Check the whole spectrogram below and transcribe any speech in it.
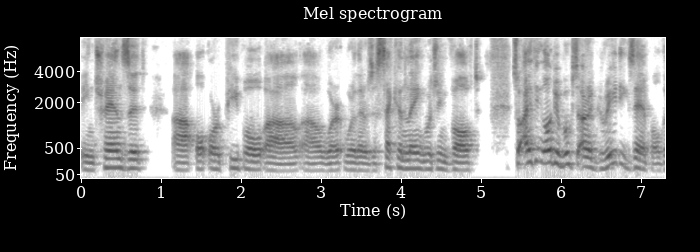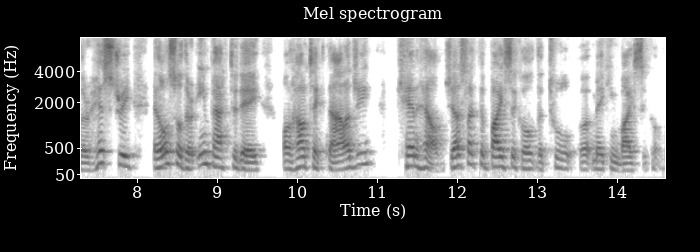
in transit, uh, or, or, people uh, uh, where, where there's a second language involved. So I think audiobooks are a great example, their history and also their impact today on how technology can help, just like the bicycle, the tool making bicycle.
